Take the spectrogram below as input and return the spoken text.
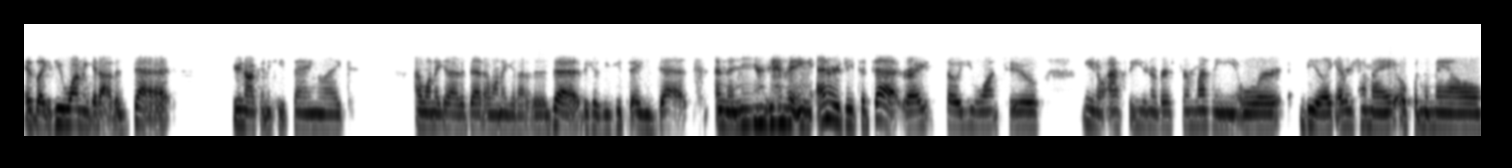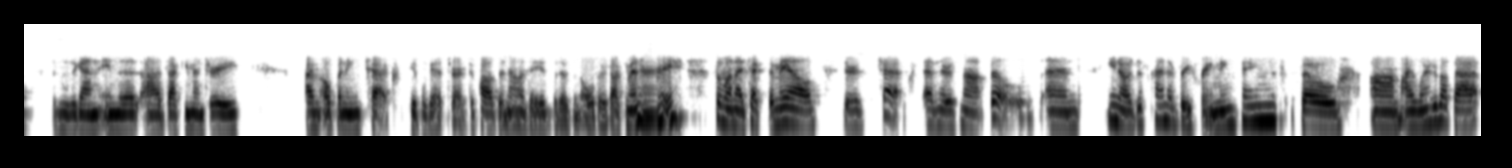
is like if you want to get out of debt you're not going to keep saying like I want to get out of debt. I want to get out of debt because you keep saying debt and then you're giving energy to debt, right? So you want to you know, ask the universe for money or be like, every time I open the mail, this is again in the uh, documentary, I'm opening checks. People get direct deposit nowadays, but it was an older documentary. so when I check the mail, there's checks and there's not bills and, you know, just kind of reframing things. So um, I learned about that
